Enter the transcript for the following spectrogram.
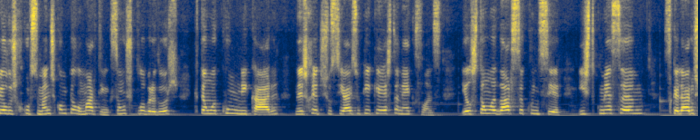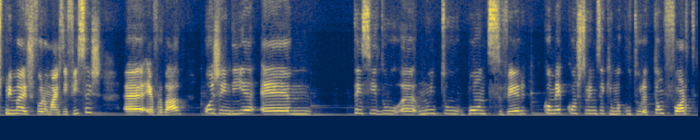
pelos recursos humanos como pelo marketing, que são os colaboradores que estão a comunicar nas redes sociais o que é, é esta Nexcellence. Eles estão a dar-se a conhecer. Isto começa, se calhar os primeiros foram mais difíceis, é verdade. Hoje em dia é, tem sido uh, muito bom de se ver como é que construímos aqui uma cultura tão forte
